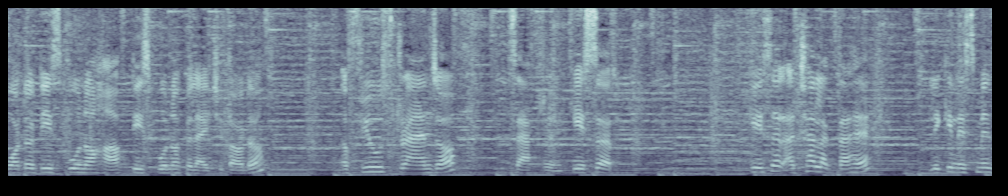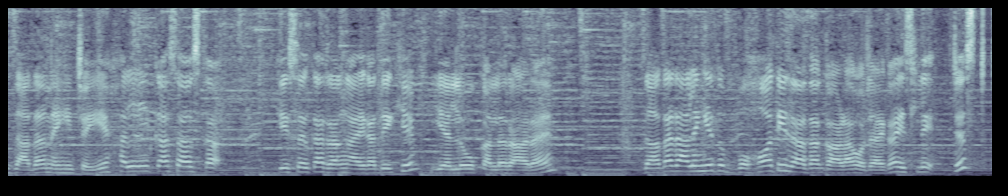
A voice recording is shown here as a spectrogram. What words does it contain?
क्वार्टर टी स्पून और half teaspoon of elaichi powder a few strand of saffron केसर। केसर अच्छा लगता है, लेकिन इसमें ज़्यादा नहीं चाहिए। हल्का सा उसका केसर का रंग आएगा, देखिए येलो कलर आ रहा है। ज़्यादा डालेंगे तो बहुत ही ज़्यादा गाढ़ा हो जाएगा, इसलिए जस्ट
